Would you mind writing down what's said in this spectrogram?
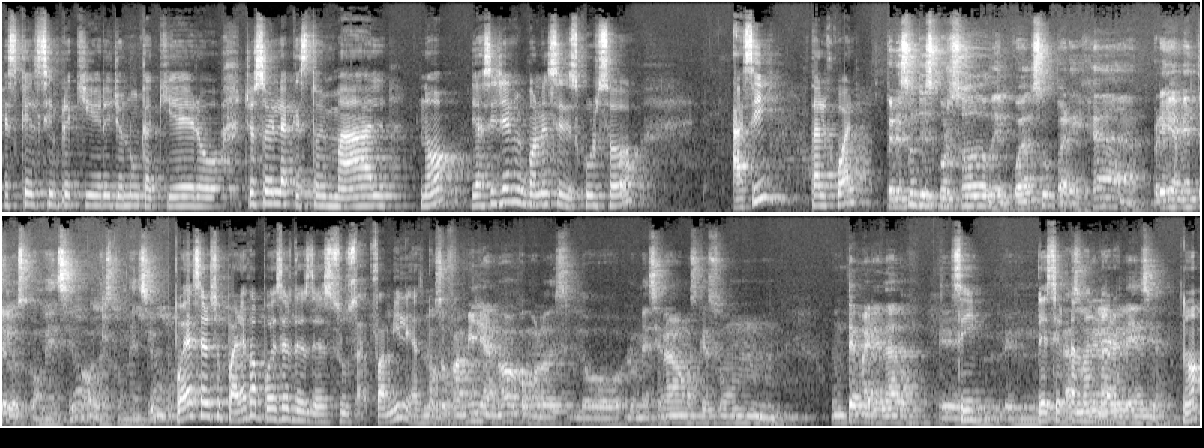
es que él siempre quiere, yo nunca quiero, yo soy la que estoy mal, ¿no? Y así llegan con ese discurso, así, tal cual. Pero es un discurso del cual su pareja previamente los convenció o las convenció. Puede ser su pareja, puede ser desde sus familias, ¿no? O su familia, ¿no? Como lo, lo, lo mencionábamos, que es un un tema heredado. sí, de cierta manera. La violencia. ¿no?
